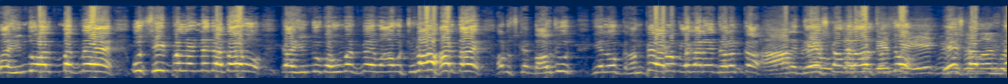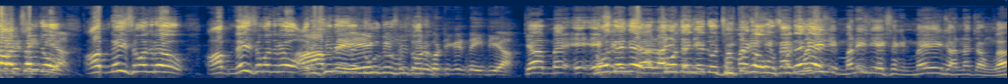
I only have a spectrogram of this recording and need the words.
वहाँ हिंदू अल्पमत में है उस सीट पर लड़ने जाता है वो। क्या हिंदू बहुमत में वहाँ वो चुनाव हारता है और उसके बावजूद ये लोग हम पे आरोप लगा रहे हैं धर्म का। अरे देश का मलाल समझो देश का मिजाज समझो। आप नहीं समझ रहे हो आप नहीं समझ रहे हो और इसीलिए दूर दूसरी तौर। को टिकट नहीं दिया। क्या मैं वो देंगे वो देंगे जो जीतेगा उसको देंगे। मनीष जी एक सेकंड मैं ये जानना चाहूँगा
